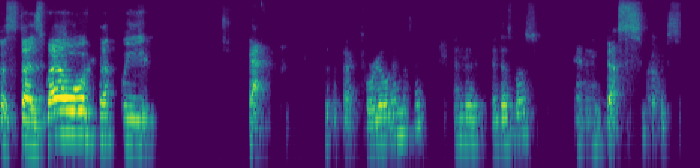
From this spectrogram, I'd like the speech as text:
Just as well that we get Put the factorial in with it, and the, and Desmos? in Desmos.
